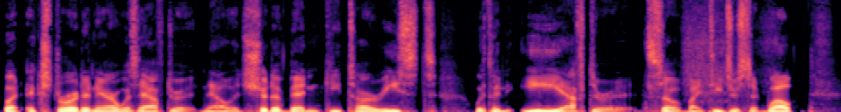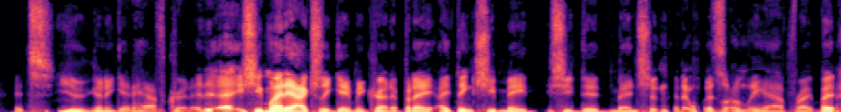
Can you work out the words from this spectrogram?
but extraordinaire was after it. Now it should have been guitarist with an e after it. So my teacher said, "Well, it's you're going to get half credit." Uh, She might actually gave me credit, but I, I think she made she did mention that it was only half right. But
